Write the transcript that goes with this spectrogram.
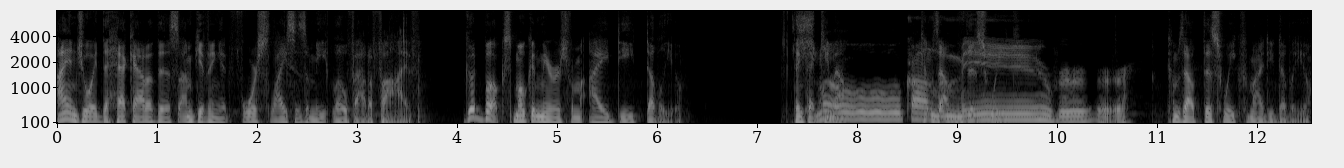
I enjoyed the heck out of this. I'm giving it four slices of meatloaf out of five. Good book, Smoke and Mirrors from IDW. I think that came out comes the out this week. comes out this week from IDW.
